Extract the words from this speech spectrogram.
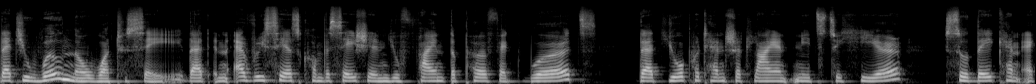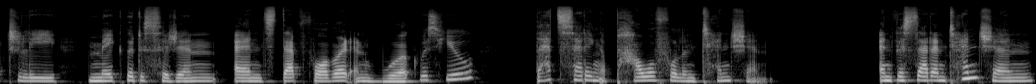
that you will know what to say, that in every sales conversation you find the perfect words that your potential client needs to hear so they can actually make the decision and step forward and work with you. That's setting a powerful intention. And with that intention,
